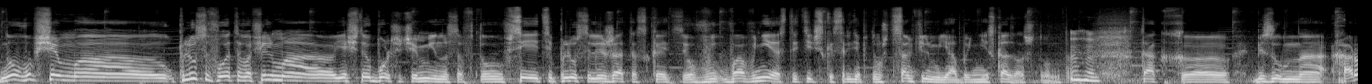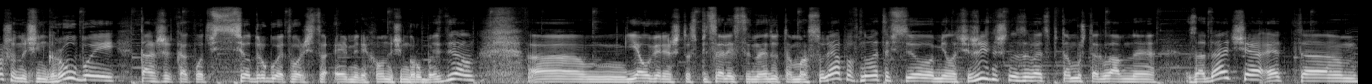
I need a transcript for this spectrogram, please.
Ну, в общем, э, плюсов у этого фильма, э, я считаю, больше, чем минусов. То все эти плюсы лежат, так сказать, в, вовне эстетической среде, потому что сам фильм я бы не сказал, что он там, угу. так э, безумно хороший, он очень грубый, так же, как вот все другое творчество Эмериха, он очень грубо сделан. Э, я уверен, что специалисты найдут там массу ляпов, но это все мелочи жизни что называется, потому что главная задача – это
